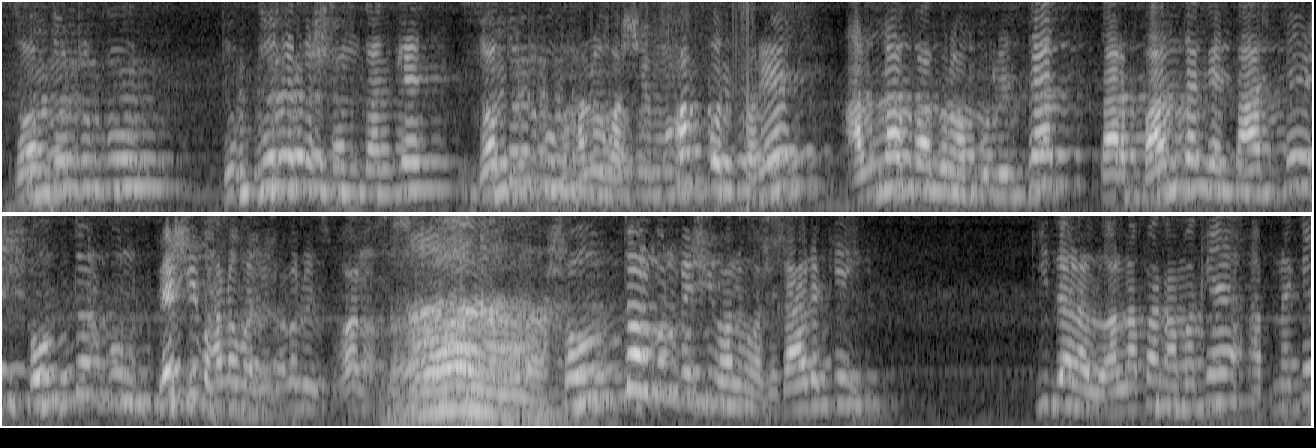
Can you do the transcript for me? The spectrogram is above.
যতটুকু দুগ্ধজাত সন্তানকে যতটুকু ভালোবাসে মহব্বত করে আল্লাহ পাক রব্বুল ইজ্জত তার বান্দাকে তার চেয়ে সত্তর গুণ বেশি ভালোবাসে। সকলে সত্তর গুণ বেশি ভালোবাসে। তাহলে কি? কি দাঁড়াল? আল্লাহ পাক আমাকে আপনাকে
